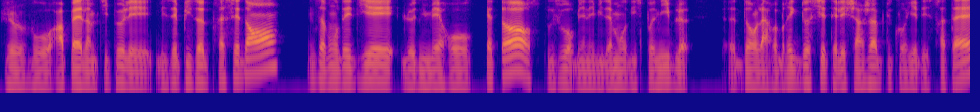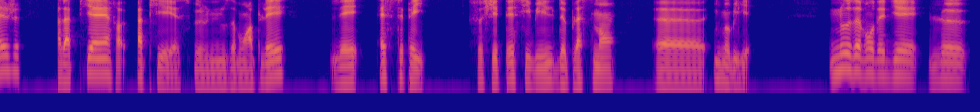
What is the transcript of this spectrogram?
Je vous rappelle un petit peu les, les, épisodes précédents. Nous avons dédié le numéro 14, toujours bien évidemment disponible dans la rubrique dossier téléchargeable du courrier des stratèges à la pierre papier, ce que nous avons appelé les SCPI, Sociétés civiles de placement euh, immobilier. Nous avons dédié le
